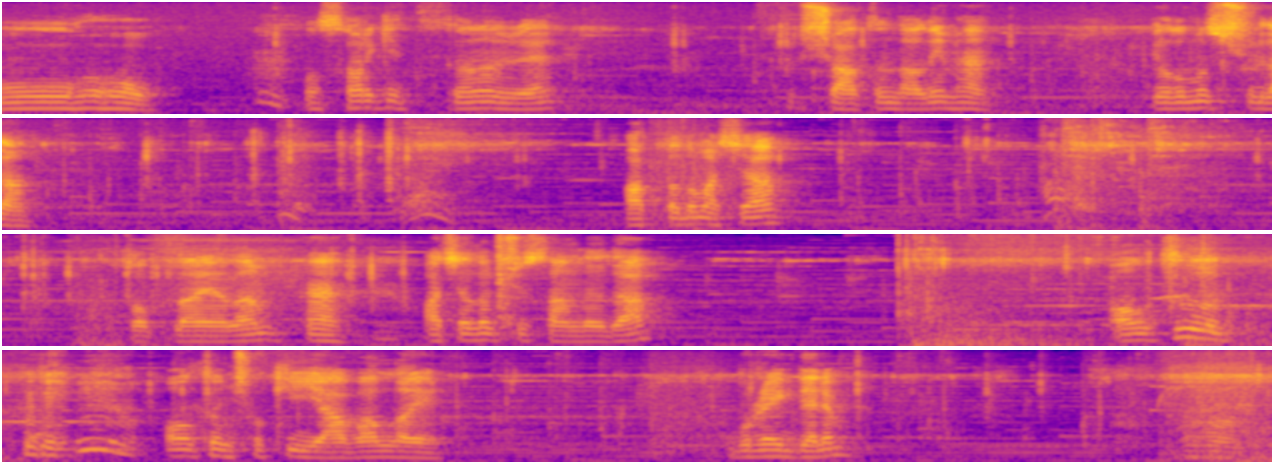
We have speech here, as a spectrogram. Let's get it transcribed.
Oo. Nasıl hareket lan öyle? Şu altını da alayım ha. Yolumuz şuradan. Atladım aşağı. Toplayalım. Heh. Açalım şu sandığı da. Altın. Altın çok iyi ya vallahi. Buraya gidelim. Aha.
